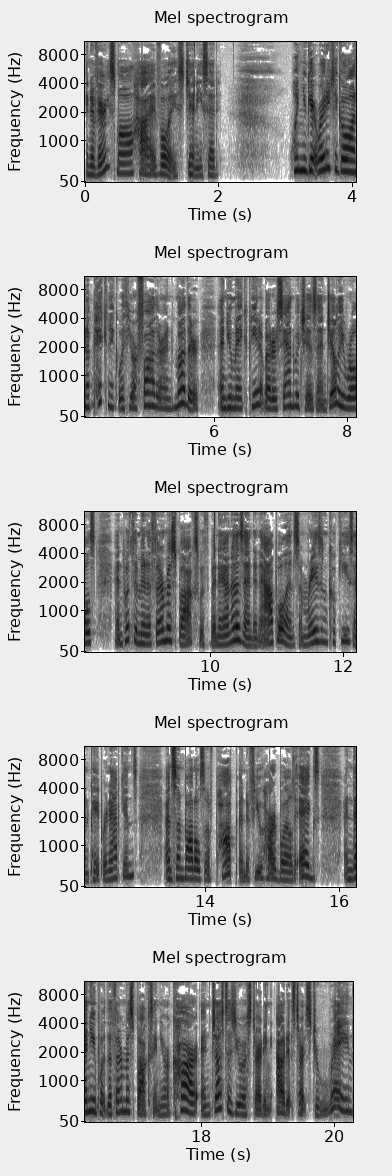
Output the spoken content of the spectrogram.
In a very small, high voice, Jenny said, when you get ready to go on a picnic with your father and mother, and you make peanut butter sandwiches and jelly rolls, and put them in a thermos box with bananas and an apple and some raisin cookies and paper napkins, and some bottles of pop and a few hard-boiled eggs, and then you put the thermos box in your car, and just as you are starting out it starts to rain,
